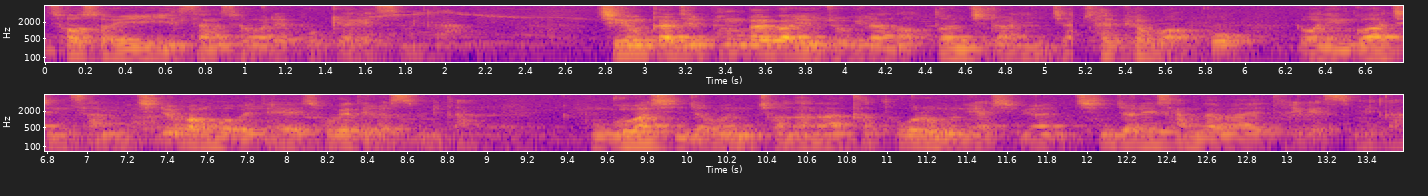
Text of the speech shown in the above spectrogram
서서히 일상생활에 복귀하겠습니다. 지금까지 평발과 요족이란 어떤 질환인지 살펴보았고 원인과 증상, 치료 방법에 대해 소개드렸습니다. 궁금하신 점은 전화나 카톡으로 문의하시면 친절히 상담하여 드리겠습니다.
